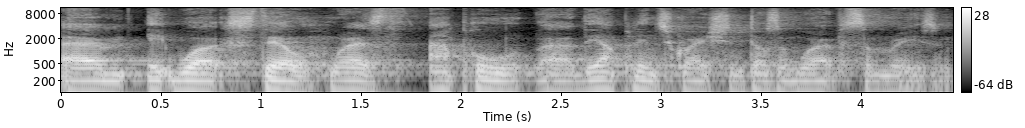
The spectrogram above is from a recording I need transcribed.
um, it works still. Whereas Apple, uh, the Apple integration doesn't work for some reason.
